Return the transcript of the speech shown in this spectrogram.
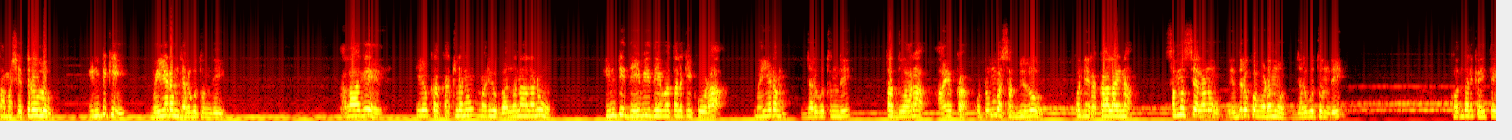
తమ శత్రువులు ఇంటికి వేయడం జరుగుతుంది. అలాగే ఈ యొక్క కట్లను మరియు బంధనాలను ఇంటి దేవీ దేవతలకి కూడా వేయడం జరుగుతుంది. తద్వారా ఆ యొక్క కుటుంబ సభ్యులు కొన్ని రకాలైన సమస్యలను ఎదుర్కోవడము జరుగుతుంది. కొందరికైతే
